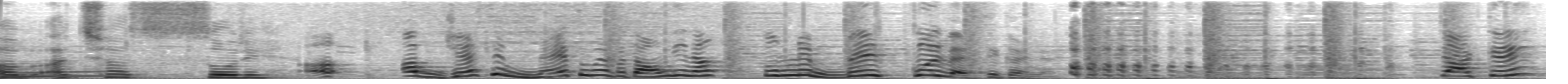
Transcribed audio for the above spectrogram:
अब अच्छा सॉरी अब जैसे मैं तुम्हें बताऊँगी ना तुमने बिल्कुल वैसे करना है। स्टार्ट करें।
